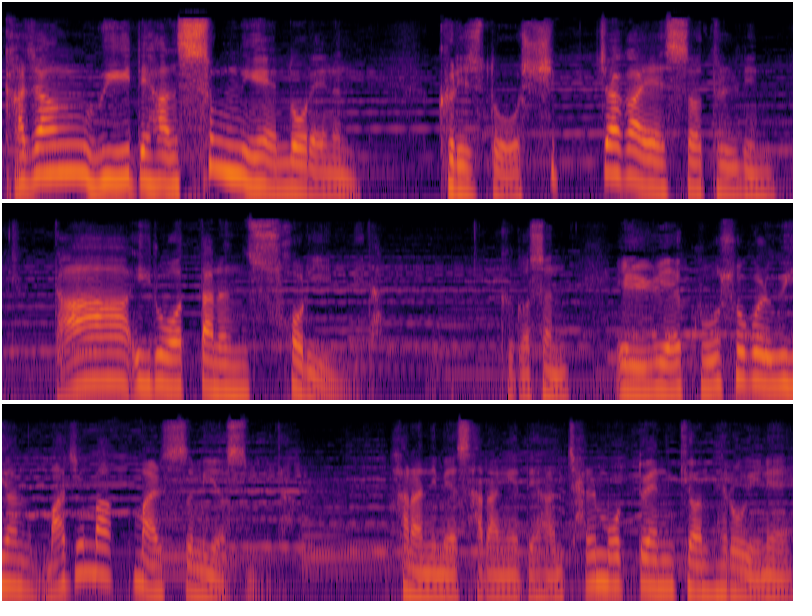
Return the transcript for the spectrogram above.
가장 위대한 승리의 노래는 그리스도 십자가에서 들린 다 이루었다는 소리입니다. 그것은 인류의 구속을 위한 마지막 말씀이었습니다. 하나님의 사랑에 대한 잘못된 견해로 인해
